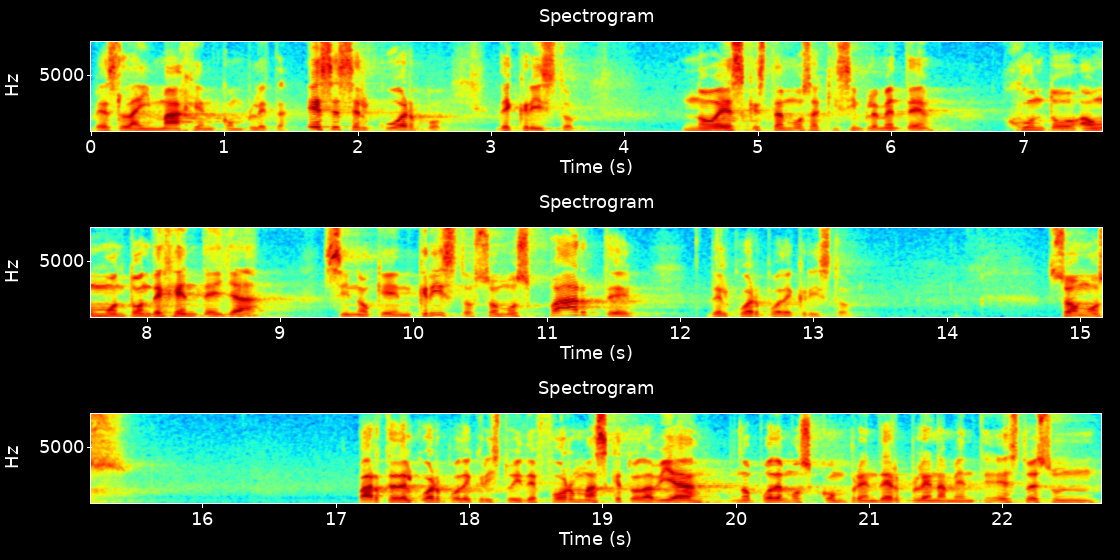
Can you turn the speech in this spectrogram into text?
ves la imagen completa. Ese es el cuerpo de Cristo. No es que estemos aquí simplemente junto a un montón de gente ya, sino que en Cristo somos parte del cuerpo de Cristo. Somos parte del cuerpo de Cristo y de formas que todavía no podemos comprender plenamente. Esto es un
